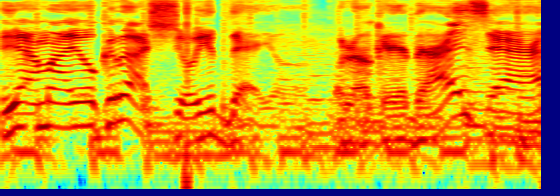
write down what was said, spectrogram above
Я маю кращу ідею. Прокидайся.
